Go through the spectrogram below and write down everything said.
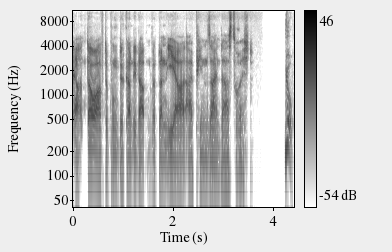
Ja, dauerhafte Punktekandidaten wird dann eher Alpine sein, da hast du recht. Jo.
